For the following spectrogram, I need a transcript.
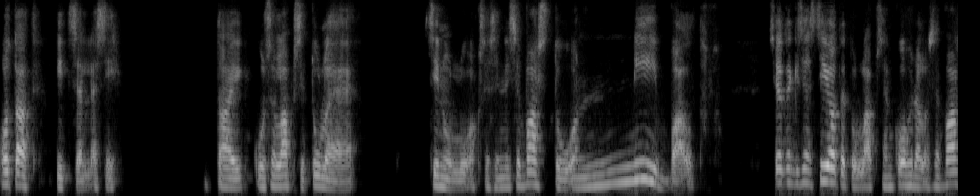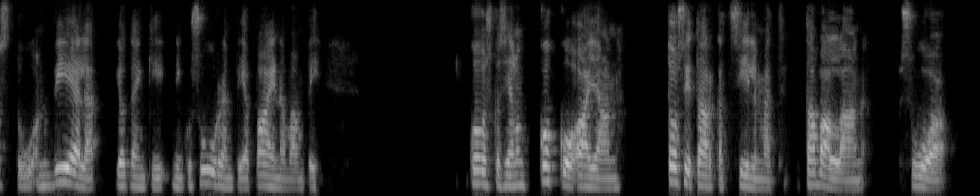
otat itsellesi, tai kun se lapsi tulee sinun luoksesi, niin se vastuu on niin valtava. Se jotenkin sen sijoitetun lapsen kohdalla se vastuu on vielä jotenkin niin kuin suurempi ja painavampi, koska siellä on koko ajan tosi tarkat silmät tavallaan sua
